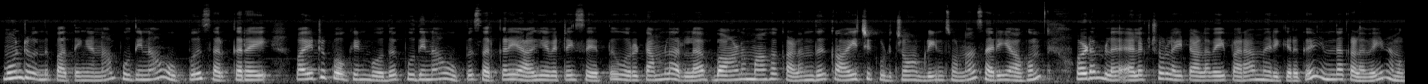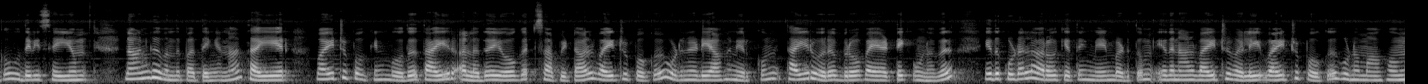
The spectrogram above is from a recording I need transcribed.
மூன்று வந்து பார்த்திங்கன்னா புதினா உப்பு சர்க்கரை. வயிற்றுப்போக்கின் போது புதினா உப்பு சர்க்கரை ஆகியவற்றை சேர்த்து ஒரு டம்ளரில் பானமாக கலந்து காய்ச்சி குடித்தோம் அப்படின்னு சொன்னால் சரியாகும். உடம்புல எலக்ட்ரோலைட் அளவை பராமரிக்கிறதுக்கு இந்த கலவை நமக்கு உதவி செய்யும். நான்கு வந்து பார்த்திங்கன்னா தயிர். வயிற்றுப்போக்கின் போது தயிர் அல்லது யோகட் சாப்பிட்டால் வயிற்றுப்போக்கு உடனடியாக நிற்கும். தயிர் ஒரு ப்ரோபயோட்டிக் உணவு. இது குடல் ஆரோக்கியத்தை மேம்படுத்தும். இதனால் வயிற்று வலி வயிற்றுப்போக்கு குணமாகும்.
